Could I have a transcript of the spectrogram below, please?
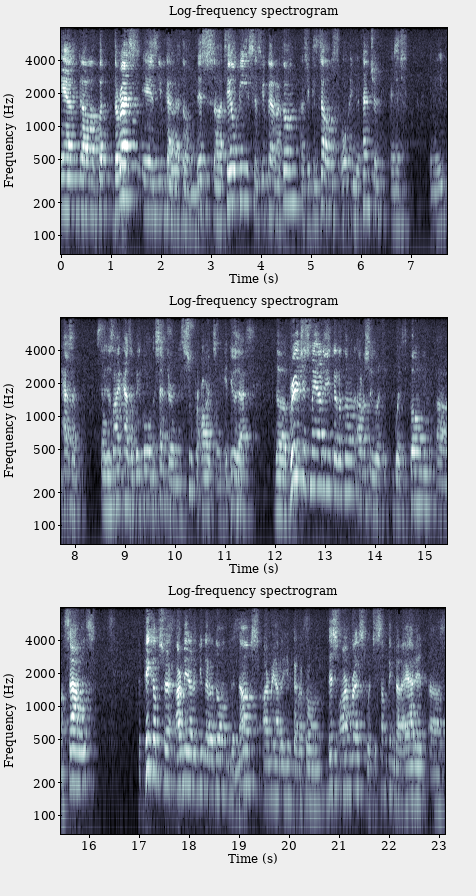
And, uh, but the rest is yucca raton. This uh, tailpiece is yucca raton, as you can tell, it's holding the tension, and, it's, and it has a, the design has a big hole in the center, and it's super hard, so you can do that. The bridge is made out of yucca raton, obviously with, with bone uh, saddles. The pickups are, made out of yucca raton, the knobs are made out of yucca raton. This armrest, which is something that I added uh,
